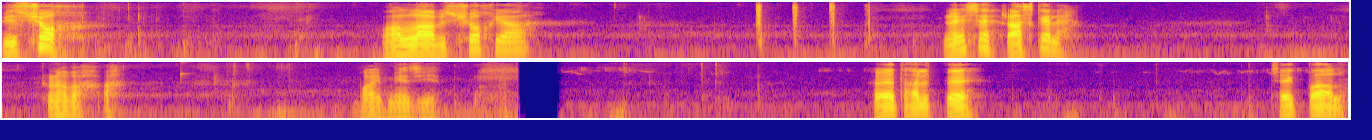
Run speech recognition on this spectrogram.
Biz çok. Vallahi biz çok ya. Neyse rastgele. Şuna bak. Ah. Vay meziyet. Evet Halit Bey. Çek bakalım.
